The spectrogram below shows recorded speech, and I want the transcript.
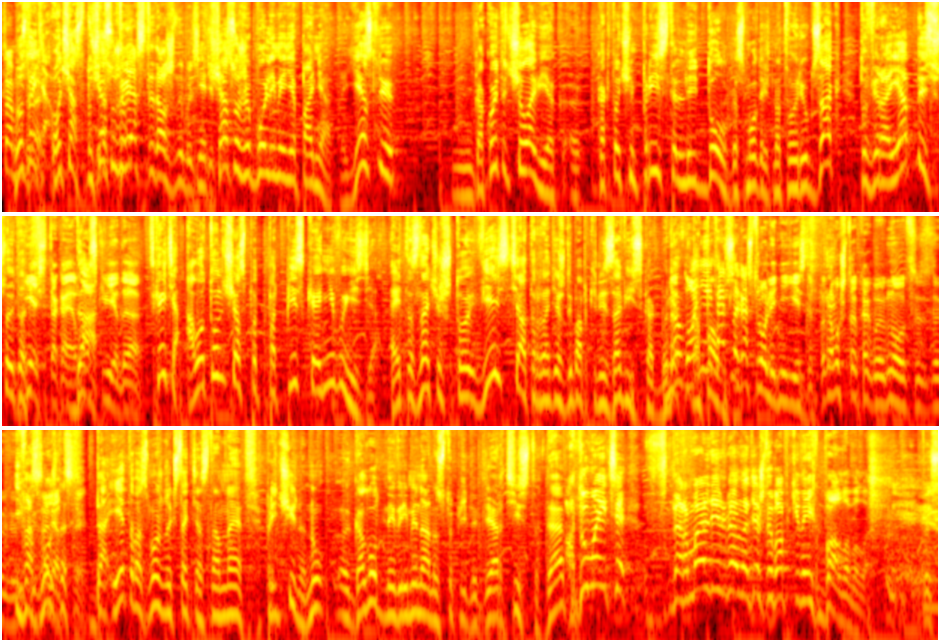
там... Ну, смотрите, вот сейчас- ну, сейчас уже- Тесты должны быть. Нет, сейчас уже более-менее понятно. Если какой-то человек э, как-то очень пристально и долго смотрит на твой рюкзак, то вероятность, что это... Есть такая в Москве, да. Скажите, а вот он сейчас под подпиской о невыезде. А это значит, что весь театр Надежды Бабкиной завис, как бы, Нет, да? ну они и так паузе? на гастроли не ездят, потому что, как бы, ну, И возможно, да, и это, возможно, кстати, основная причина. Ну, э, голодные времена наступили для артистов, да? А думаете, в нормальные времена Надежда Бабкина их баловала? То есть,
